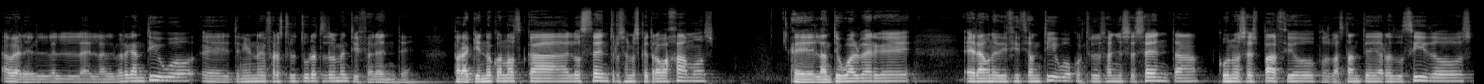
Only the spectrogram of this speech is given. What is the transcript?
A ver, el, el, el albergue antiguo eh, tenía una infraestructura totalmente diferente. Para quien no conozca los centros en los que trabajamos, eh, el antiguo albergue era un edificio antiguo, construido en los años 60, con unos espacios pues, bastante reducidos,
